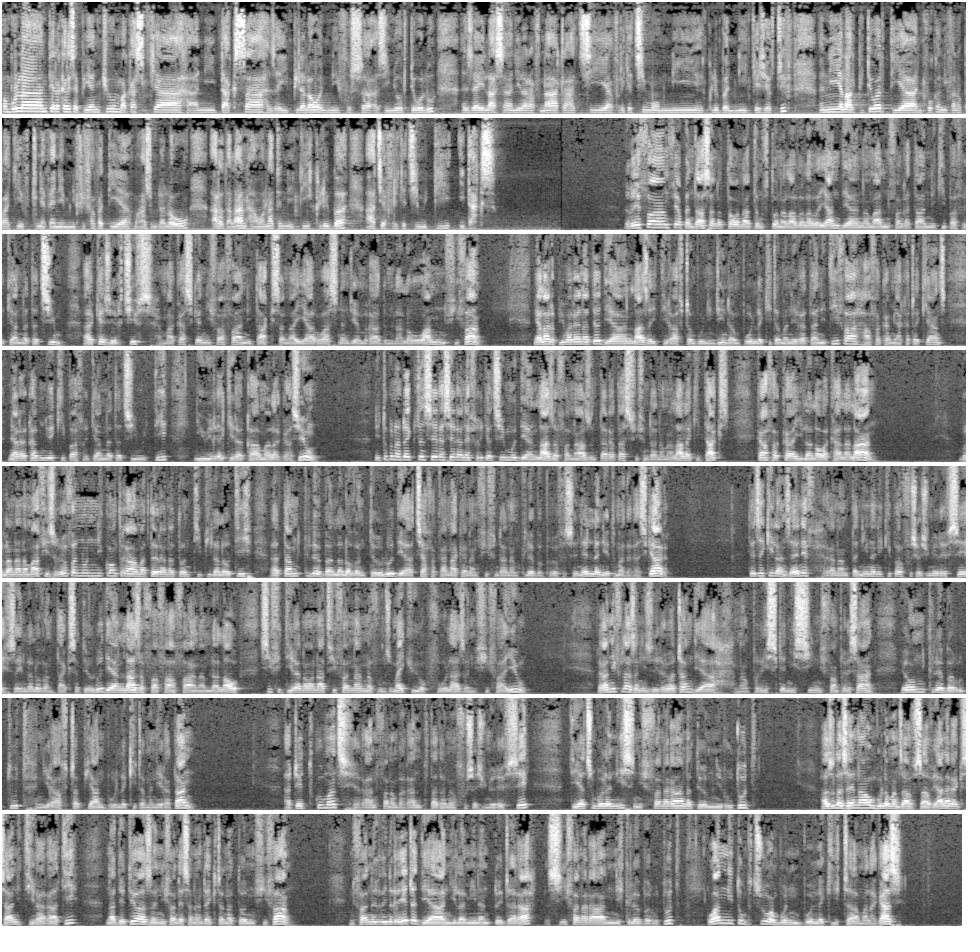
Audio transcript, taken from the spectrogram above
Fa mbola niteraka resabe ihany koa mahakasika an'i Daxa izay mpilalao an'ny Fosa Junior teo aloha izay lasa nila ravinahitra atsy Afrika Atsimo ao amin'ny kluban'ny Kaizer Chiefs. Ny alarobia teo ary dia nivoaka ny fanapahan-kevitry ny avy any amin'ny Fifa fa dia mahazo milalao ara-dalàna ao anatin'ity kluba atsy Afrika Atsimo ity i Daxa. Rehefa ny fiampiandrasana tao anatin'ny fotoana lavalava ihany dia namaly ny fangatahan'ny ekipa afrikanina tatsimo, Kaizer Chiefs, mahakasika ny fahafahan'i Dax na i Haro Hasina Andriamirado milalao ao aminy ny Fifa. Ny alarobia maraina teo dia nilaza ity rafitra ambony indrindra amin'ny baolina kitra maneran-tany ity fa afaka miakatra kianja miaraka amin'io ekipa afrikanina tatsimo ity io irakiraka malagasy io. Ny tompon'andraikitry ny serasera any Afrika Atsimo moa dia nilaza fa nahazo ny taratasy fifindrana malalaka i Dax ka afaka hilalao an-kahalalahana. Mbola nanamafy izy ireo fa noho ny contrat amateur nataon'ity mpilalao ity tamin'ny club nilalaovany teo aloha dia tsy afaka hanakana ny fifindrana amin'ny club professionnel ny eto Madagasikara. Tetsy ankilan'izay anefa, raha nanontaniana ny ekipan'ny Fosa Junior FC izay nilalaovan'i Dax teo aloha dia nilaza fa fahafahana milalao sy fidirana ao anaty fifaninanana vonjimaika io voalazan'ny Fifa io. Raha ny filazan'izy ireo hatrany dia nampirisika ny hisian'ny fifampiresahana eo amin'ny club roa tonta ny rafitra mpihaino baolina kitra maneran-tany. Hatreto tokoa mantsy, raha ny fanambaran'ny mpitantana ny Fosa Junior FC, dia tsy mbola nisy ny fifanarahana teo amin'ny roa tonta. Azo lazaina ho mbola manjavozavo ihany araka izany ity raharaha ity, na dia teo aza ny fandraisana andraikitra nataon'ny Fifa. Ny fanirian'ny rehetra dia ny hilaminan'ny toe-draharaha sy hifanarahan'ny club roa tonta ho an'ny tombontsoa ambonin'ny baolina kitra malagasy.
